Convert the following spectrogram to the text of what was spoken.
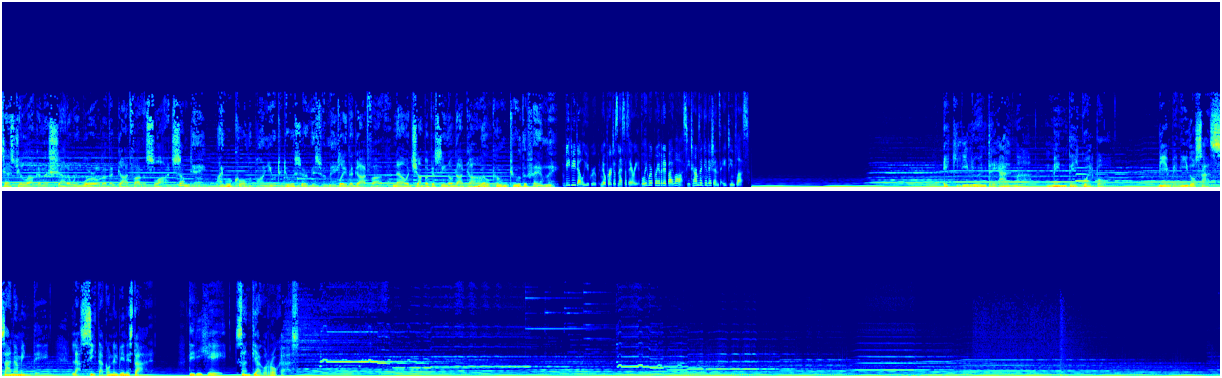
Test your luck in the shadowy world of The Godfather slot. Someday, I will call upon you to do a service for me. Play The Godfather now at ChumbaCasino.com. Welcome to the family. VGW Group. No purchase necessary. Void where prohibited by law. See terms and conditions. 18 plus. Equilibrio entre alma, mente y cuerpo. Bienvenidos a Sanamente, la cita con el bienestar. Dirige Santiago Rojas.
